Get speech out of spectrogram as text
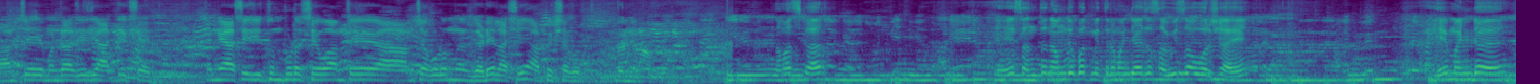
आमचे मंडळाचे जे अध्यक्ष आहेत त्यांनी अशीच इथून पुढं सेवा आमचे आमच्याकडून घडेल अशी अपेक्षा करतो. धन्यवाद. नमस्कार. हे संत नामदेवपत मित्रमंडळाचं सव्वीसावं वर्ष आहे. हे मंडळ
